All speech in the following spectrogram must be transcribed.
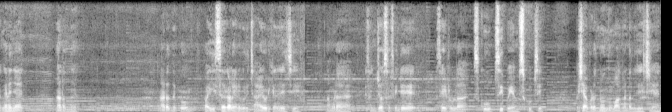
അങ്ങനെ ഞാൻ നടന്ന് നടന്നിപ്പോൾ പൈസ കളയണ ഒരു ചായ കുടിക്കാന്ന് വെച്ച് നമ്മുടെ സെന്റ് ജോസഫിന്റെ സൈഡിലുള്ള സ്കൂപ്സിൽ പോയി എം സ്കൂപ്സിൽ പക്ഷെ അവിടെ നിന്നൊന്നും വാങ്ങണ്ടെന്ന് വിചാരിച്ച് ഞാൻ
